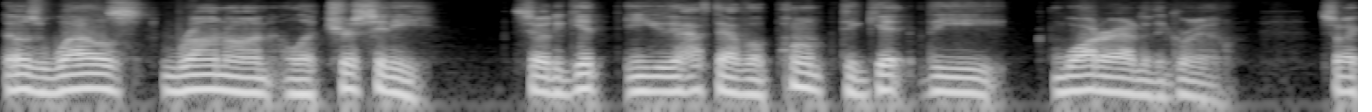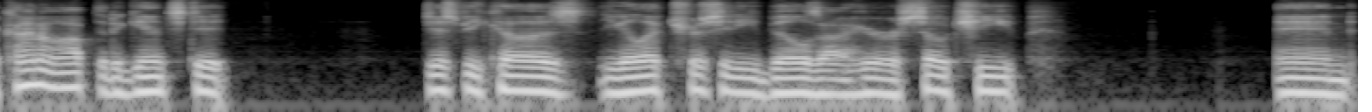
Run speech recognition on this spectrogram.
those wells run on electricity. So to get, you have to have a pump to get the water out of the ground. So I kind of opted against it just because the electricity bills out here are so cheap. And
